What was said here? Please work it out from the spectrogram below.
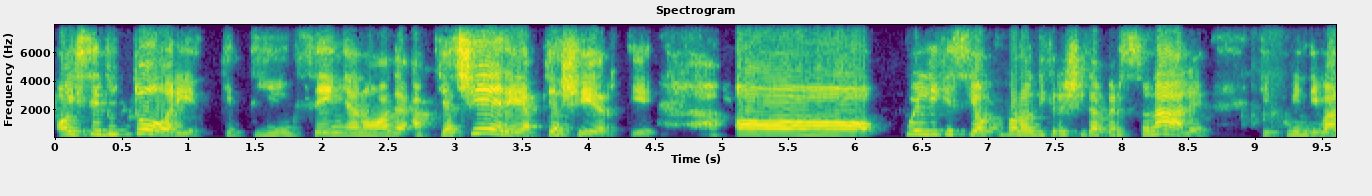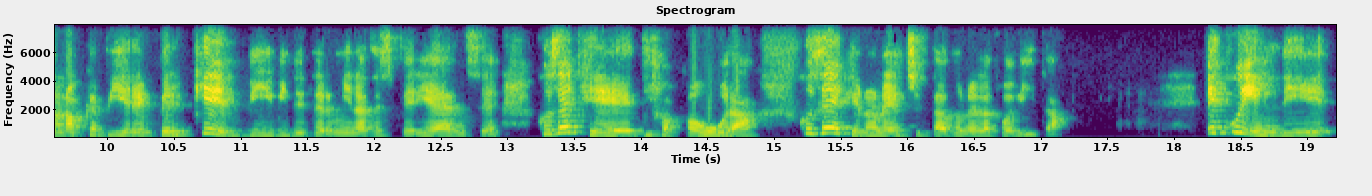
ho i seduttori che ti insegnano ad, a piacere e a piacerti, ho quelli che si occupano di crescita personale, che quindi vanno a capire perché vivi determinate esperienze, cos'è che ti fa paura, cos'è che non è accettato nella tua vita. E quindi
